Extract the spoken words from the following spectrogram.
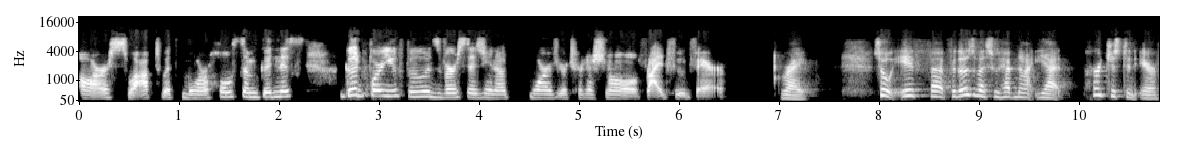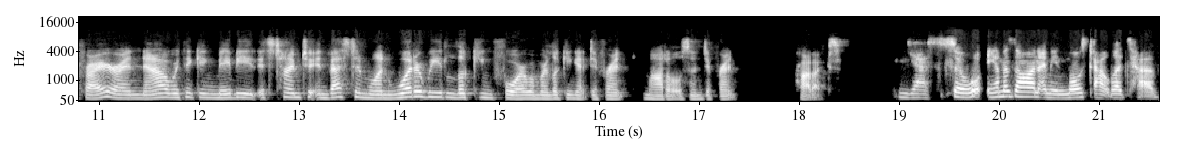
are swapped with more wholesome goodness, good for you foods versus, you know, more of your traditional fried food fare. Right. So, if uh, for those of us who have not yet purchased an air fryer and now we're thinking maybe it's time to invest in one, what are we looking for when we're looking at different models and different products? Yes. So, Amazon, I mean, most outlets have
